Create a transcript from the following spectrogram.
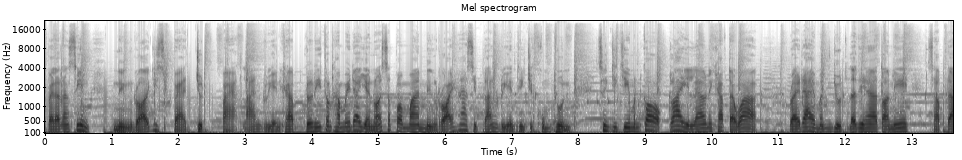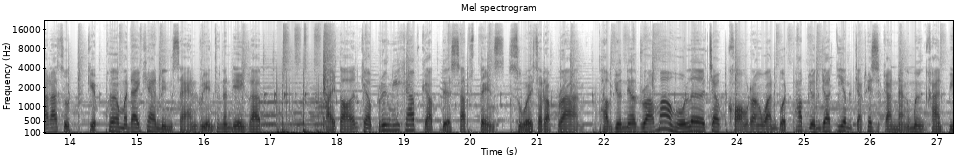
ไปแล้วทั้งสิ้น 128.8 ล้านเหรียญครับ เรื่องนี้ต้องทำให้ได้อย่างน้อยสักประมาณ 150 ล้านเหรียญถึงจะคุ้มทุน ซึ่งจริงๆมันก็ใกล้แล้วนะครับ แต่ว่ารายได้มันหยุดแล้วทีฮะตอนนี้สัปดาห์ล่าสุดเก็บเพิ่มมาได้แค่ 1 0 0 0 0แสนเหรียญเท่านั้นเองครับ ไปต่อกันกับเรื่องนี้ครับกับ The Substance สวยสำหรับร่าง ภาพยนตร์แนวดราม่าโฮเลอร์เจ้าของรางวัลบทภาพยนตร์ยอดเยี่ยมจากเทศกาลหนังเมืองคานปี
